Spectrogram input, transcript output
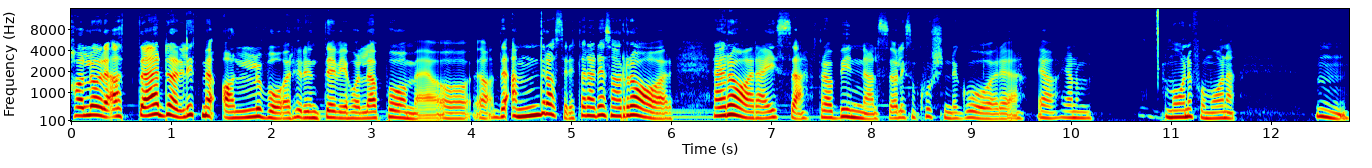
halvåret etter, da er det litt mer alvor rundt det vi holder på med. Og ja, det endrer seg litt. Det er en sånn rar, rar reise fra begynnelse, og liksom hvordan det går eh, ja, gjennom måned for måned. Mm.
